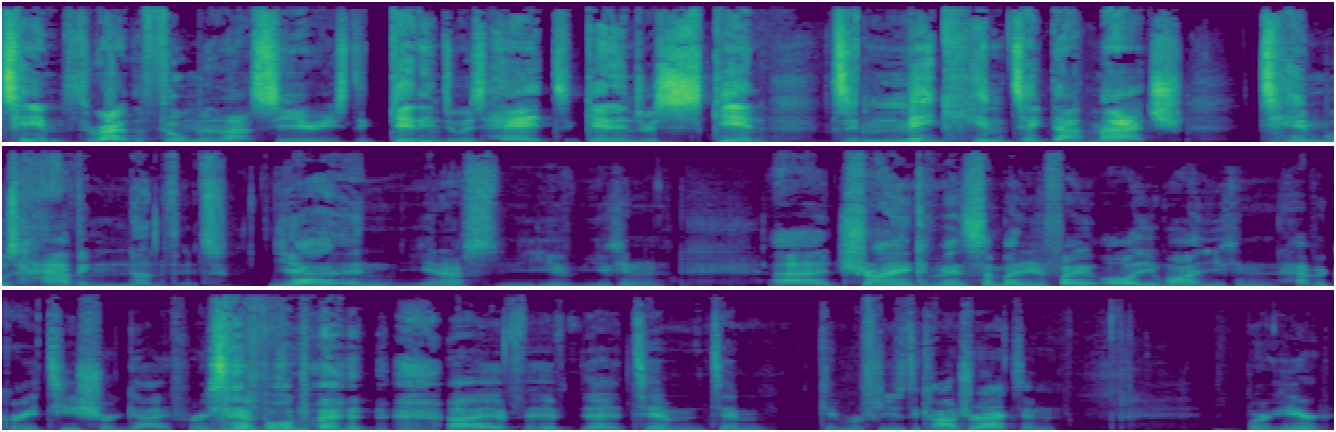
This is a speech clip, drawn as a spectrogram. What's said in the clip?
Tim throughout the filming of that series, to get into his head, to get into his skin, to make him take that match. Tim was having none of it. Yeah, and you know, you you can uh, try and convince somebody to fight all you want. You can have a great T-shirt guy, for example, but uh, if, if uh, Tim Tim refused the contract, and we're here.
